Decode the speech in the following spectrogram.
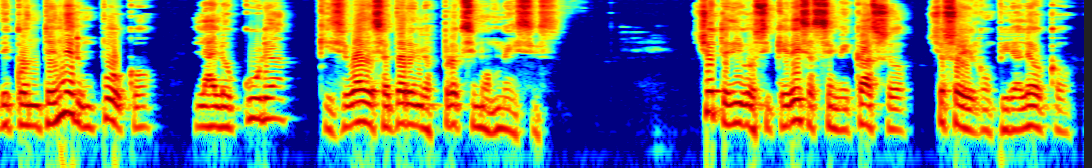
de contener un poco la locura que se va a desatar en los próximos meses. Yo te digo, si querés hacerme caso, yo soy el conspiraloco,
